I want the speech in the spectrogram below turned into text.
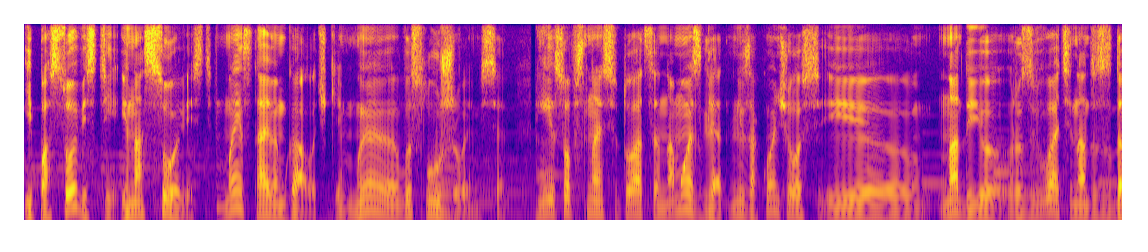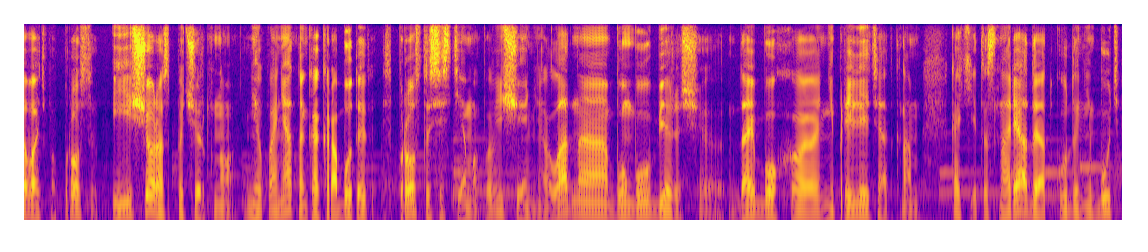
и по совести, и на совесть? Мы ставим галочки, мы выслуживаемся. И, собственно, ситуация, на мой взгляд, не закончилась, и э, надо ее развивать, и надо задавать вопросы. И еще раз подчеркну, непонятно, как работает просто система оповещения. Ладно, бомбоубежище, дай бог э, не прилетят к нам какие-то снаряды откуда-нибудь,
